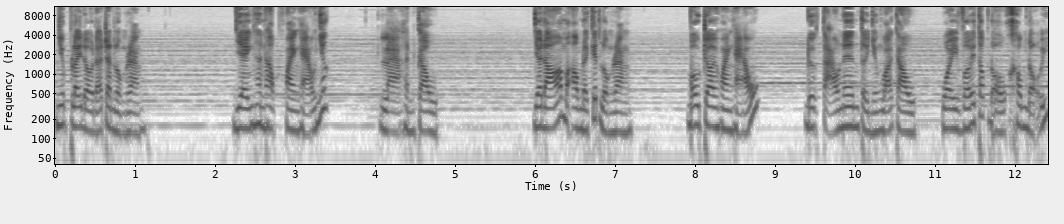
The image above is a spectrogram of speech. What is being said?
như Plato đã tranh luận rằng dạng hình học hoàn hảo nhất là hình cầu. Do đó mà ông đã kết luận rằng bầu trời hoàn hảo được tạo nên từ những quả cầu quay với tốc độ không đổi.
